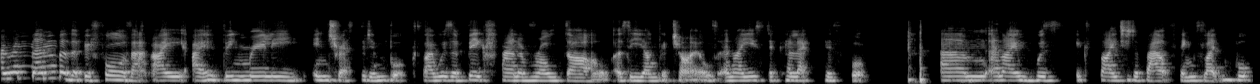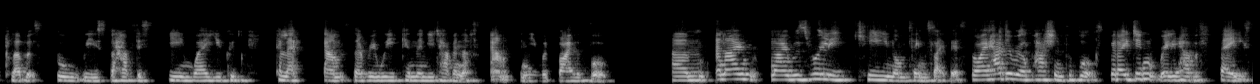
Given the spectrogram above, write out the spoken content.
I remember that before that, I, I had been really interested in books. I was a big fan of Roald Dahl as a younger child, and I used to collect his books. Um, and I was excited about things like book club at school. We used to have this scheme where you could collect stamps every week, and then you'd have enough stamps, and you would buy the book. Um, and I and I was really keen on things like this. So I had a real passion for books, but I didn't really have a face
